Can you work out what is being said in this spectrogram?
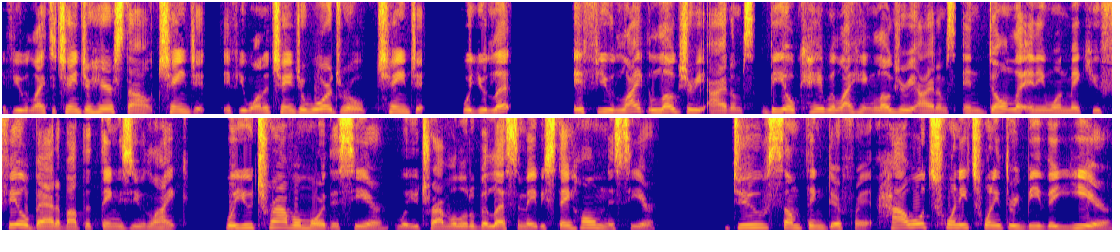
If you would like to change your hairstyle, change it. If you want to change your wardrobe, change it. Will you let, if you like luxury items, be okay with liking luxury items and don't let anyone make you feel bad about the things you like. Will you travel more this year? Will you travel a little bit less and maybe stay home this year? Do something different. How will 2023 be the year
